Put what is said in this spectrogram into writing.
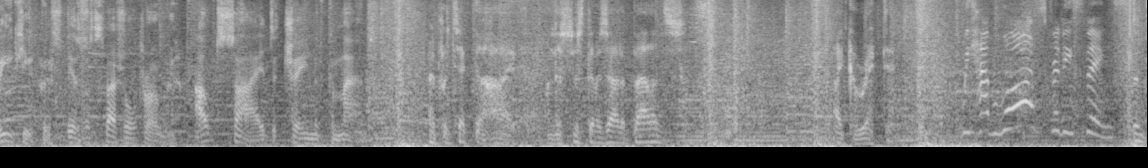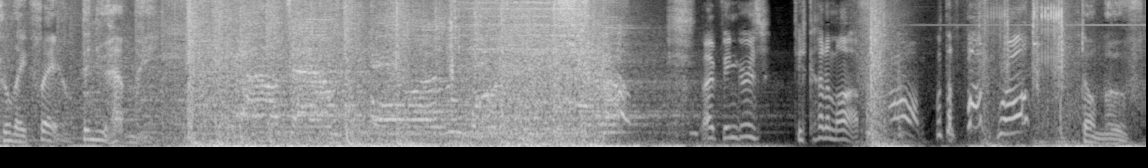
Beekeepers is a special program outside the chain of command. I protect the hive. When the system is out of balance, I correct it. We have laws for these things. Until they fail, then you have me. My fingers, he cut him off. Oh, what the fuck, bro? Don't move.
